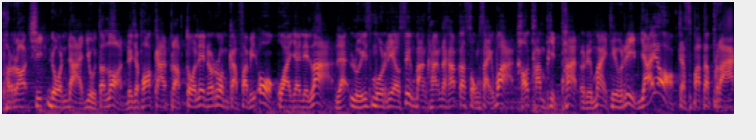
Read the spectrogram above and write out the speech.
เพราะชิกโดนด่าอยู่ตลอดโดยเฉพาะการปรับตัวเล่นร่วมกับฟาบิโอกวายาเลล่าและลุยส์มูเรียลซึ่งบางครั้งนะครับก็สงสัยว่าเขาทำผิดพลาดหรือไม่ที่รีบย้ายออกจากสปาร์ตาปราก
